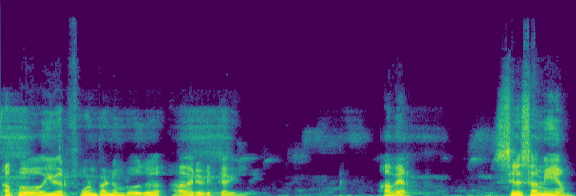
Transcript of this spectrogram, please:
அப்போது இவர் ஃபோன் பண்ணும்போது அவர் எடுக்கவில்லை. அவர் சில சமயம்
